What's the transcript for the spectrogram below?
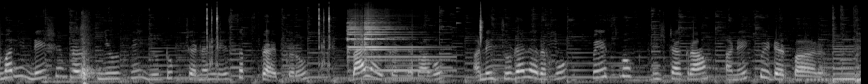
અમારી નેશન પ્લસ ન્યૂઝની યુટ્યુબ ચેનલને સબસ્ક્રાઇબ કરો બેલ આઇકન દબાવો અને જોડાયેલા રહો ફેસબુક ઇન્સ્ટાગ્રામ અને ટ્વિટર પર.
